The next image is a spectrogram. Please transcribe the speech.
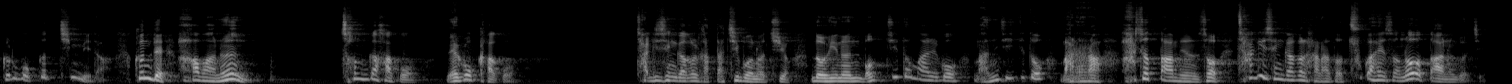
그리고 끝입니다. 근데 하와는 첨가하고 왜곡하고 자기 생각을 갖다 집어넣지요. 너희는 먹지도 말고 만지지도 말아라 하셨다면서 자기 생각을 하나 더 추가해서 넣었다는 거지.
